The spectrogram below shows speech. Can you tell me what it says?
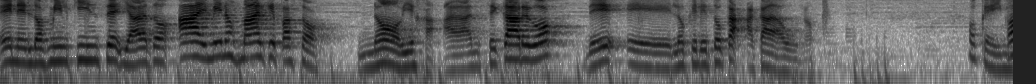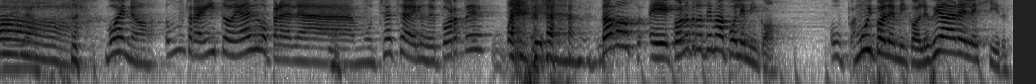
en el 2015 y ahora todo, ay, menos mal que pasó. No, vieja, háganse cargo de eh, lo que le toca a cada uno. Ok. Ah. Bueno, un traguito de algo para la muchacha de los deportes. Vamos eh, con otro tema polémico. Upa. Muy polémico. Les voy a dar a elegir.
